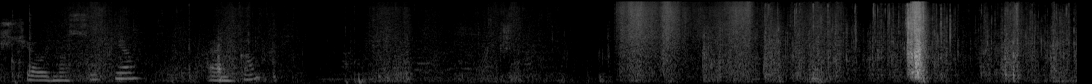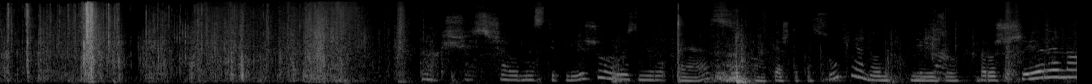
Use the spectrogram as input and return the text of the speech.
Ще одна сукня. Емка. Так, щось ще одне з теплішого розміру S. А, теж така сукня донизу розширена.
